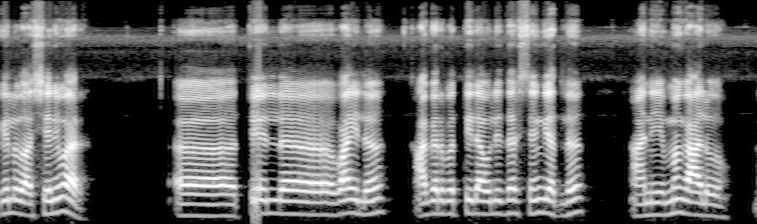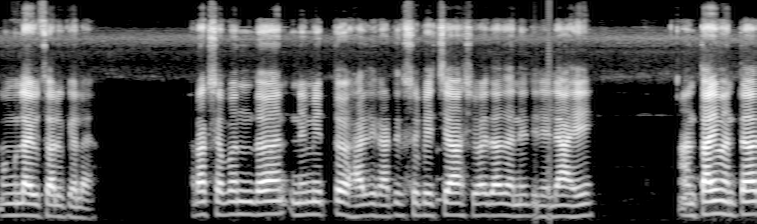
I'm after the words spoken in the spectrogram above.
गेलो शनिवार. तेल अं, वाहिलं. अगरबत्ती लावली दर्शन घेतलं. आणि मग आलो. मग लाईव्ह चालू केला. रक्षाबंधन निमित्त हार्दिक हार्दिक शुभेच्छा शिवाजीदादांनी दिलेल्या आहे. आणि ताई म्हणतात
